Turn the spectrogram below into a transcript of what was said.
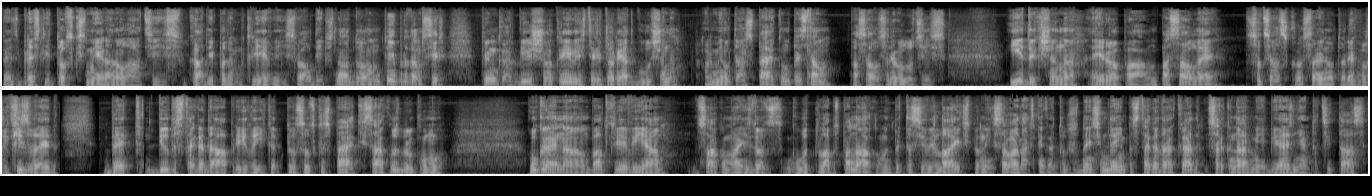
pēc Brestļitovskas miera anulācijas, kāda ir padomju Krievijas valdības nodoma. Un tie, protams, ir pirmkārt bijušo Krievijas teritoriju atgūšana ar militāru spēku, un pēc tam pasaules revolūcijas iedegšana Eiropā un pasaulē. Sociālisko Savienoto Republiku izveida, bet 20. gadā aprīlī, kad pilsūckas spēki sāka uzbrukumu Ukrainā un Baltkrievijā, sākumā izdodas gūt labus panākumus, bet tas jau ir laiks pilnīgi savādāks nekā 1919. gadā, kad sarkanā armija bija aizņemta citās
